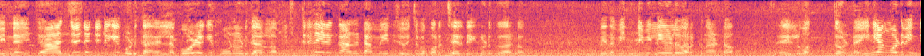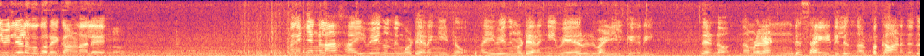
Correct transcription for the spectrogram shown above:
പിന്നെ അഞ്ചു മിനിറ്റ് അഞ്ചു മിനിറ്റ് കൊടുക്കാം. എല്ലപ്പോഴൊക്കെ ഫോൺ കൊടുക്കാറുള്ളൂ അപ്പൊ ഇത്തിരി നേരം കാണിട്ട് അമ്മേന്ന് ചോദിച്ചപ്പോ കുറച്ച് നേരത്തേക്ക് കൊടുത്തതാട്ടോ. പിന്നെ വിൻഡ് മില്ലുകൾ വറക്കുന്നുണ്ടോ? സൈഡിൽ മൊത്തം ഉണ്ട്. ഇനി അങ്ങോട്ട് വിൻഡ് മില്ലുകളൊക്കെ കുറെ കാണാം അല്ലേ? അങ്ങനെ ഞങ്ങൾ ആ ഹൈവേന്ന് ഒന്ന് ഇങ്ങോട്ട് ഇറങ്ങി കേട്ടോ ഹൈവേന്ന് ഇങ്ങോട്ട് ഇറങ്ങി വേറൊരു വഴിയിൽ കയറി ഇതുണ്ടോ? നമ്മുടെ രണ്ട് സൈഡിലും ഇപ്പൊ കാണുന്നത്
